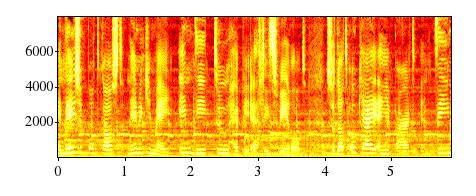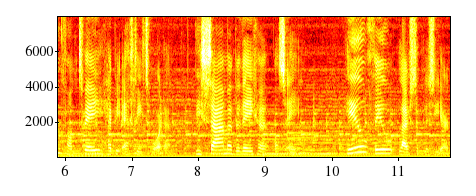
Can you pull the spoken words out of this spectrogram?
In deze podcast neem ik je mee in die Two Happy Athletes wereld, zodat ook jij en je paard een team van twee Happy Athletes worden, die samen bewegen als één. Heel veel luisterplezier.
